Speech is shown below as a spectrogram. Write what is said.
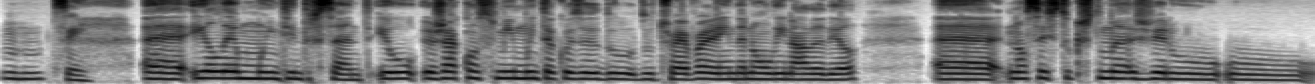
Uhum. Sim. Uh, ele é muito interessante. Eu, eu já consumi muita coisa do, do Trevor, ainda não li nada dele. Uh, não sei se tu costumas ver o, o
